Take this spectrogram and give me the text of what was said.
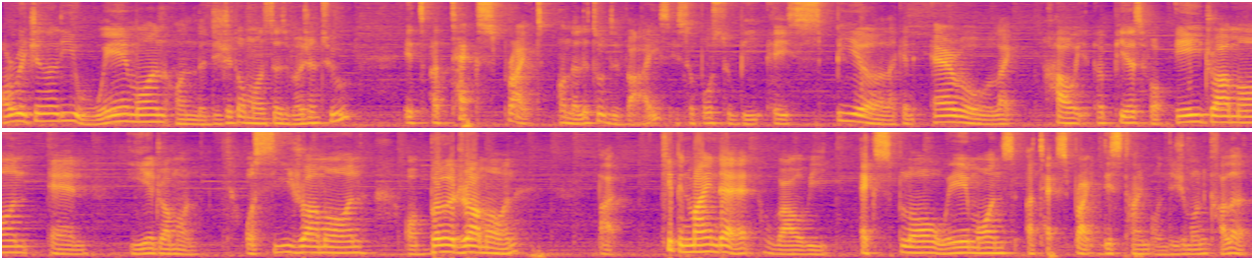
originally Waymon on the Digital Monsters version 2 its a attack sprite on the little device is supposed to be a spear, like an arrow, like how it appears for Airdramon and E Dramon, or Seadramon, or B Dramon. But keep in mind that while we explore Waymon's attack sprite this time on Digimon Color,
